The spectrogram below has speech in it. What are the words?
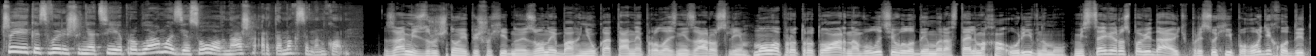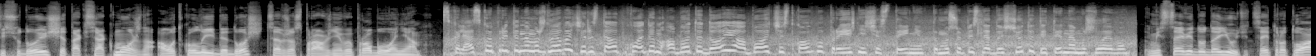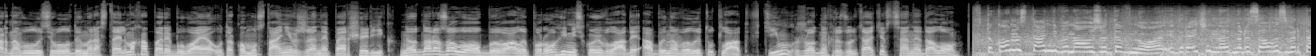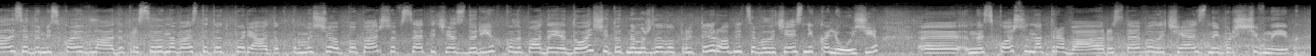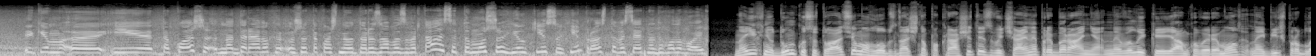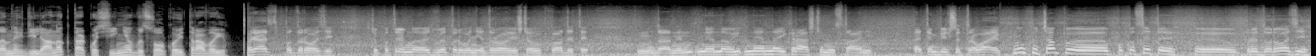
Чи є якесь вирішення цієї проблеми, з'ясовував наш Артем Максименко. Замість зручної пішохідної зони багнюка та непролазні зарослі. Мова про тротуар на вулиці Володимира Стельмаха у Рівному. Місцеві розповідають, при сухій погоді ходити сюдою ще так сяк можна. А от коли йде дощ, це вже справжнє випробування. З коляскою прийти неможливо, через те обходимо або тудою, або частково по проїжджій частині, тому що після дощу тут йти неможливо. Місцеві додають, цей тротуар на вулиці Володимира Стельмаха перебуває у такому стані вже не перший рік. Неодноразово оббивали пороги міської влади, аби навели тут лад. Втім, жодних результатів це не дало. Такому стані вона вже давно. І, до речі, неодноразово зверталися до міської влади, просили навести тут порядок, тому що, по-перше, все тече з доріг, коли падає дощ, і тут неможливо пройти, робляться величезні калюжі, е, нескошена трава, росте величезний борщівник. Яким е, і також на деревах вже також неодноразово зверталися, тому що гілки сухі просто висять над головою. На їхню думку, ситуацію могло б значно покращити звичайне прибирання, невеликий ямковий ремонт найбільш проблемних ділянок та косіння високої трави. Грязь по дорозі, що потрібно геть виторвані дороги, щоб обходити. Ну, да, не, не, не в найкращому стані. Та й тим більше трава. Ну, хоча б е, покосити е, при дорозі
